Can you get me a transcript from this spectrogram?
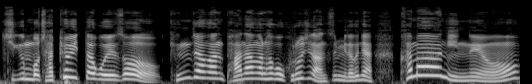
지금 뭐 잡혀 있다고 해서 굉장한 반항을 하고 그러진 않습니다. 그냥 가만히 있네요.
